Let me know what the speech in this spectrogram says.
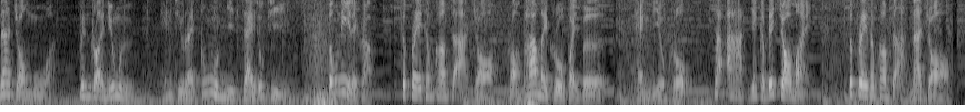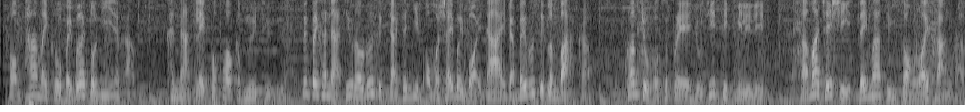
หน้าจอมัว เป็นรอยนิ้วมือ เห็นทีไรก็หงุดหงิดใจทุกที ต้องนี่เลยครับ สเปรย์ทำความสะอาดจอ พร้อมผ้าไมโครไฟเบอร์ แท่งเดียวครบ สะอาดยังกับได้จอใหม่ สเปรย์ทำความสะอาดหน้าจอ พร้อมผ้าไมโครไฟเบอร์ตัวนี้นะครับ ขนาดเล็กพอๆกับมือถือ ซึ่งเป็นขนาดที่เรารู้สึกอยากจะหยิบออกมาใช้บ่อยๆ ได้ แบบไม่รู้สึกลำบากครับ ความจุของสเปรย์อยู่ที่ 10มิลลิลิตร สามารถใช้ฉีดได้มากถึง 200 ครั้งครับ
